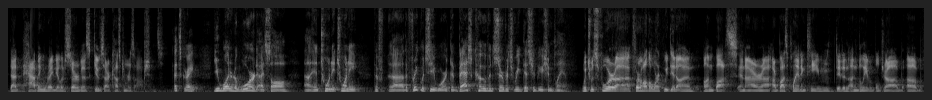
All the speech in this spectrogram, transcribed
That having regular service gives our customers options. That's great. You won an award I saw uh, in 2020, the uh, the Frequency Award, the best COVID service redistribution plan. which was for uh, for all the work we did on on bus, and our uh, our bus planning team did an unbelievable job of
